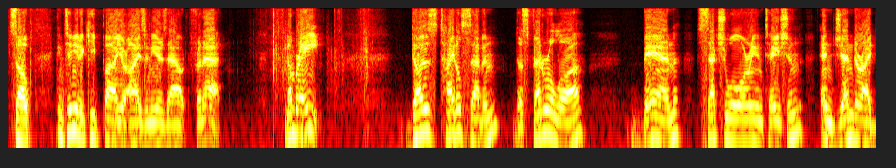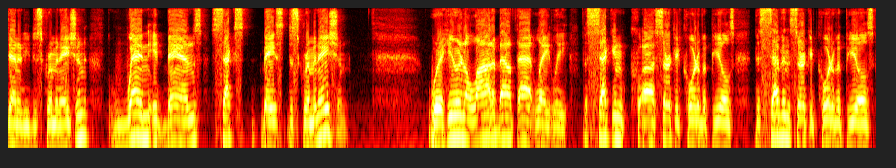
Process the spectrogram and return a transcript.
So continue to keep uh, your eyes and ears out for that. Number eight, does Title VII, does federal law ban sexual orientation and gender identity discrimination when it bans sex based discrimination? We're hearing a lot about that lately. The Second uh, Circuit Court of Appeals, the Seventh Circuit Court of Appeals,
